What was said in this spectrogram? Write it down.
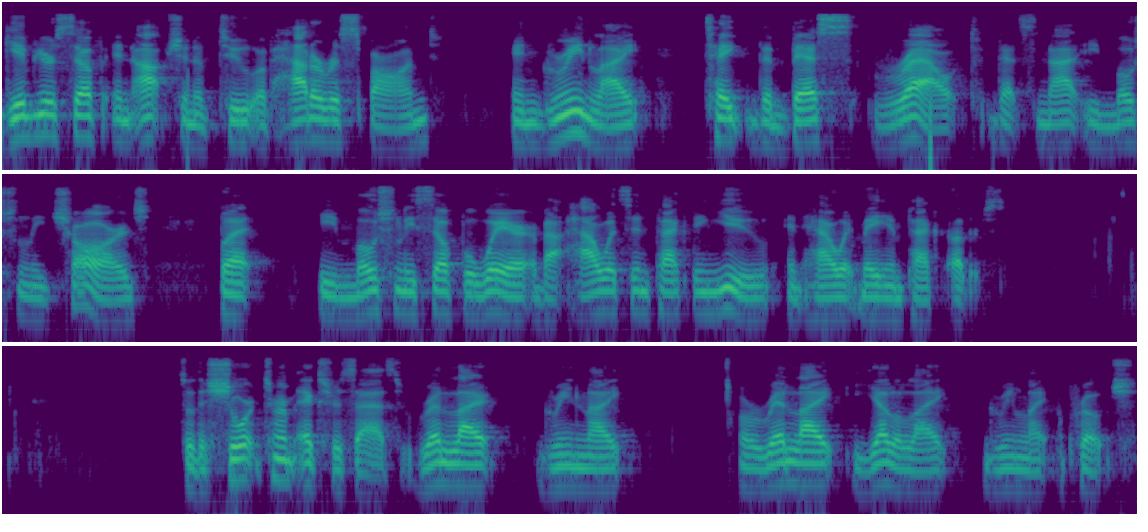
give yourself an option of two of how to respond. And green light, take the best route that's not emotionally charged, but emotionally self aware about how it's impacting you and how it may impact others. So the short term exercise, red light, green light, or red light, yellow light, green light approach.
